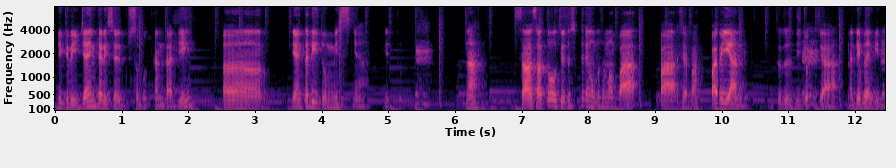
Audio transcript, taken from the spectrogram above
di gereja yang tadi saya sebutkan tadi uh, yang tadi itu missnya gitu. Nah salah satu waktu itu saya ngobrol sama Pak Pak siapa Pak Rian itu tuh di Jogja. Nah dia bilang gini,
